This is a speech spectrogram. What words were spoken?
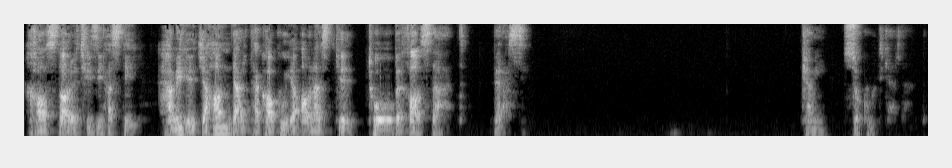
خواستار چیزی هستی همه جهان در تکاپوی آن است که تو به خواستت برسی. کمی سکوت کردند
